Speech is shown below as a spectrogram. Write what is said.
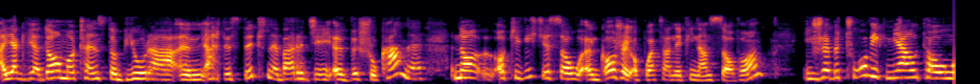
a jak wiadomo, często biura artystyczne, bardziej e, wyszukane, no oczywiście są gorzej opłacane finansowo, i żeby człowiek miał tą,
